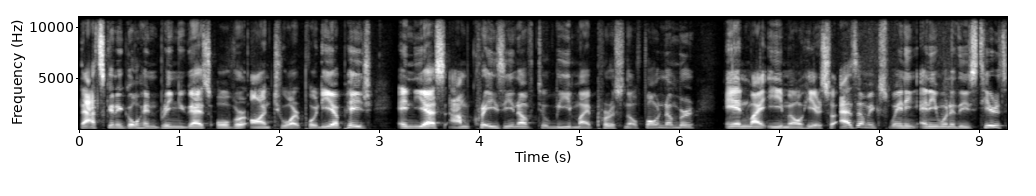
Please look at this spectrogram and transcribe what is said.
That's going to go ahead and bring you guys over onto our Podia page. And yes, I'm crazy enough to leave my personal phone number and my email here. So as I'm explaining any one of these tiers,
